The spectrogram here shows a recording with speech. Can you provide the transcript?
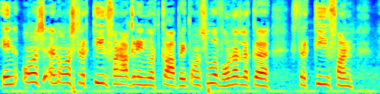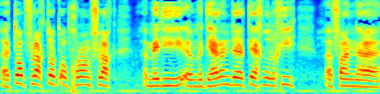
En ons in ons struktuur van Agri Noord-Kaap het ons so 'n wonderlike struktuur van topvlak tot op grondvlak uh, met die uh, moderne tegnologie uh, van uh,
